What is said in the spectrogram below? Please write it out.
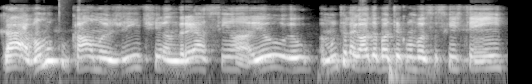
Cara, vamos com calma, gente. André, assim, ó, eu, eu, é muito legal debater com vocês que a gente tem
